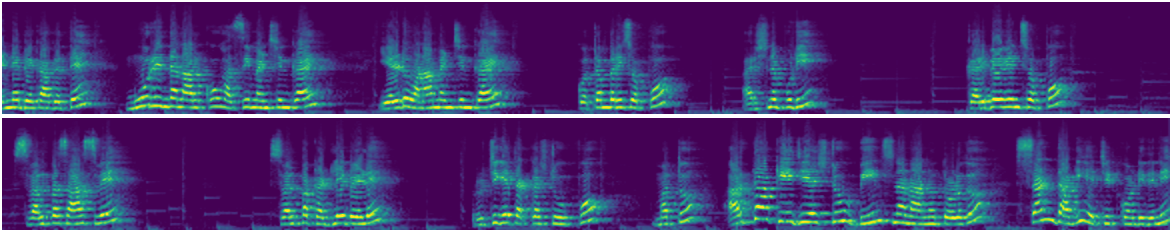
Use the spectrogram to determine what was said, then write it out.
ಎಣ್ಣೆ ಬೇಕಾಗುತ್ತೆ. ಮೂರಿಂದ ನಾಲ್ಕು ಹಸಿ ಮೆಣಸಿನ್ಕಾಯಿ, ಎರಡು ಒಣ ಮೆಣಸಿನ್ಕಾಯಿ, ಕೊತ್ತಂಬರಿ ಸೊಪ್ಪು, ಅರಿಶಿನ ಪುಡಿ, ಕರಿಬೇವಿನ ಸೊಪ್ಪು, ಸ್ವಲ್ಪ ಸಾಸಿವೆ, ಸ್ವಲ್ಪ ಕಡಲೆಬೇಳೆ, ರುಚಿಗೆ ತಕ್ಕಷ್ಟು ಉಪ್ಪು ಮತ್ತು ಅರ್ಧ ಕೆ ಜಿಯಷ್ಟು ಬೀನ್ಸ್ನ ನಾನು ತೊಳೆದು ಸಣ್ಣದಾಗಿ ಹೆಚ್ಚಿಟ್ಕೊಂಡಿದ್ದೀನಿ.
